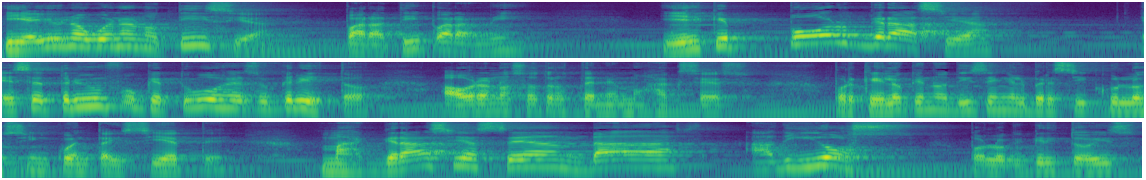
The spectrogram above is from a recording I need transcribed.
Y hay una buena noticia para ti y para mí. Y es que por gracia, ese triunfo que tuvo Jesucristo, ahora nosotros tenemos acceso. Porque es lo que nos dice en el versículo 57. Más gracias sean dadas a Dios por lo que Cristo hizo.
